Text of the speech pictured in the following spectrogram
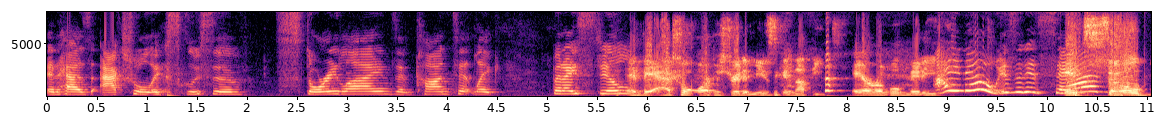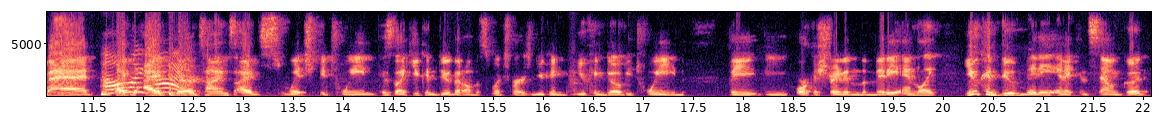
it has actual exclusive storylines and content like but I still And the actual orchestrated music and not the terrible MIDI. I know, isn't it sad? It's so bad. Oh like my I, there are times I'd switch between because like you can do that on the Switch version. You can you can go between the the orchestrated and the MIDI, and like you can do MIDI and it can sound good.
